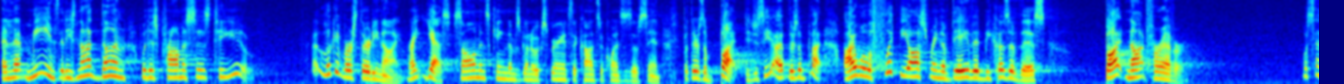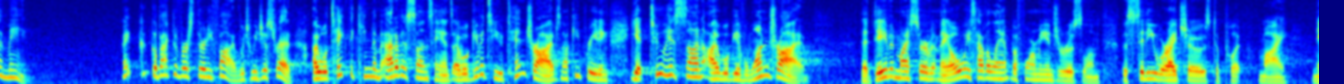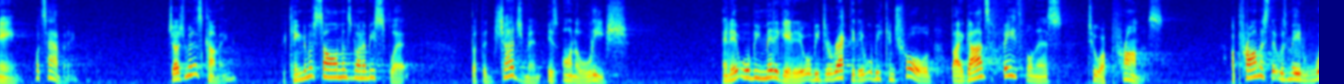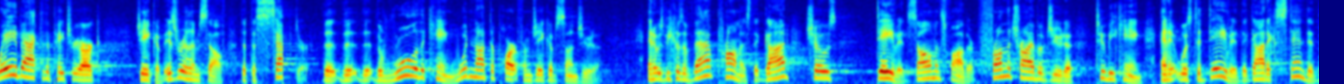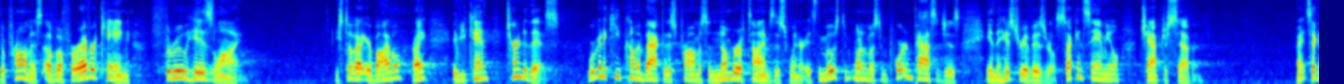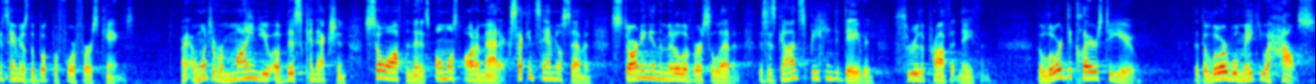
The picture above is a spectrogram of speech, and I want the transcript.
And that means that he's not done with his promises to you. Uh, look at verse 39, right? Yes, Solomon's kingdom is going to experience the consequences of sin. But there's a but. Did you see? I, there's a but. I will afflict the offspring of David because of this, but not forever. What's that mean? Right? Go back to verse 35, which we just read. I will take the kingdom out of his son's hands. I will give it to you ten tribes. Now keep reading. Yet to his son I will give one tribe, that David my servant may always have a lamp before me in Jerusalem, the city where I chose to put my name. What's happening? Judgment is coming. The kingdom of Solomon's going to be split, but the judgment is on a leash. And it will be mitigated, it will be directed, it will be controlled by God's faithfulness to a promise. A promise that was made way back to the patriarch Jacob, Israel himself, that the scepter, the, the, the, the, rule of the king, would not depart from Jacob's son Judah. And it was because of that promise that God chose David, Solomon's father, from the tribe of Judah to be king. And it was to David that God extended the promise of a forever king through his line. You still got your Bible, right? If you can, turn to this. We're going to keep coming back to this promise a number of times this winter. It's the most, one of the most important passages in the history of Israel. 2 Samuel chapter 7. Right? 2 Samuel is the book before 1 Kings. Right? I want to remind you of this connection so often that it's almost automatic. 2 Samuel 7, starting in the middle of verse 11. This is God speaking to David through the prophet Nathan. The Lord declares to you that the Lord will make you a house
